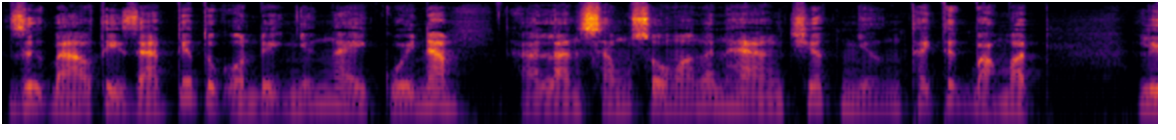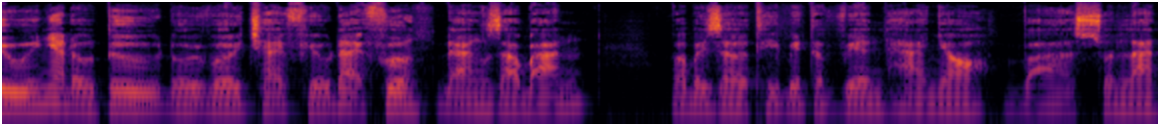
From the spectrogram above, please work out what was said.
dự báo tỷ giá tiếp tục ổn định những ngày cuối năm, à, làn sóng số hóa ngân hàng trước những thách thức bảo mật, lưu ý nhà đầu tư đối với trái phiếu đại phương đang giao bán. Và bây giờ thì biên tập viên Hà Nho và Xuân Lan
